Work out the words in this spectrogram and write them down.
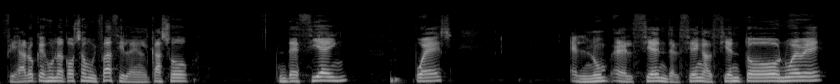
Fijaros que es una cosa muy fácil. En el caso de 100, pues el, el 100 del 100 al 109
